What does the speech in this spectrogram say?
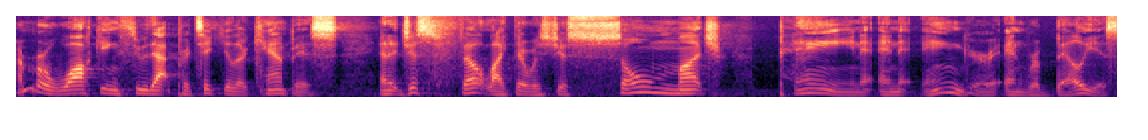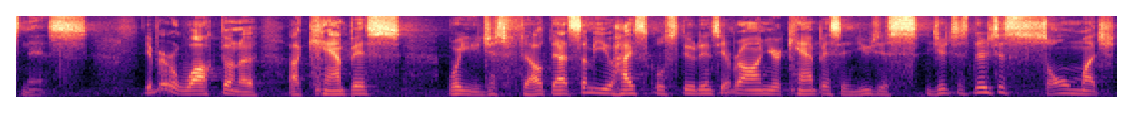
I remember walking through that particular campus, and it just felt like there was just so much pain and anger and rebelliousness. You ever walked on a, a campus where you just felt that? Some of you high school students, you ever on your campus and you just, you just there's just so much,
